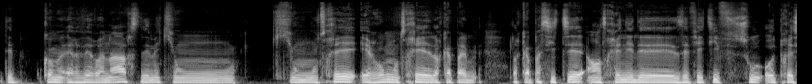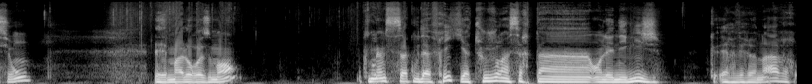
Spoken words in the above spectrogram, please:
des comme Hervé Renard, c'est des mecs qui ont, qui ont montré et remontré leur, capa- leur capacité à entraîner des effectifs sous haute pression. Et malheureusement, même si c'est la Coupe d'Afrique, il y a toujours un certain. On les néglige. Que Hervé Renard,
